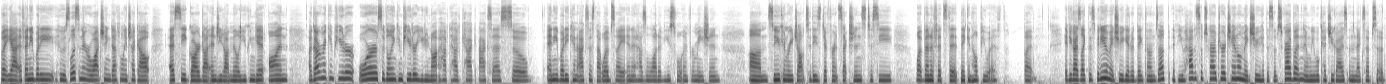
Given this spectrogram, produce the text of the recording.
but yeah, if anybody who is listening or watching, definitely check out scguard.ng.mil. You can get on a government computer or a civilian computer. You do not have to have CAC access, so anybody can access that website, and it has a lot of useful information. Um, so you can reach out to these different sections to see what benefits that they can help you with. But if you guys like this video, make sure you give it a big thumbs up. If you haven't subscribed to our channel, make sure you hit the subscribe button and we will catch you guys in the next episode.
